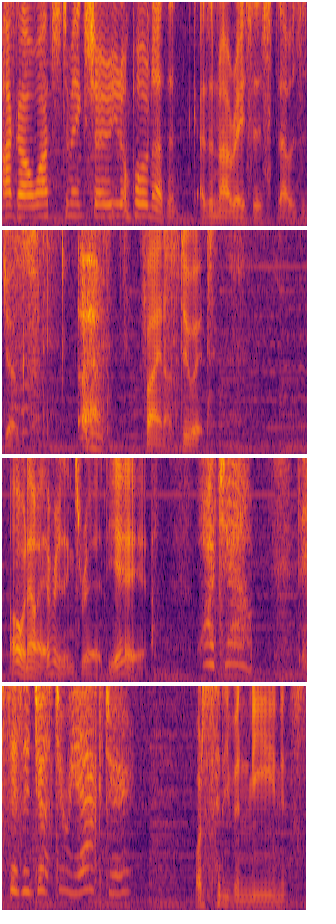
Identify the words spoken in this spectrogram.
I gotta watch to make sure you don't pull nothing. Guys, I'm not racist. That was a joke. Fine, I'll do it. Oh, now everything's red. Yeah. Watch out! This isn't just a reactor! What does that even mean? It's...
